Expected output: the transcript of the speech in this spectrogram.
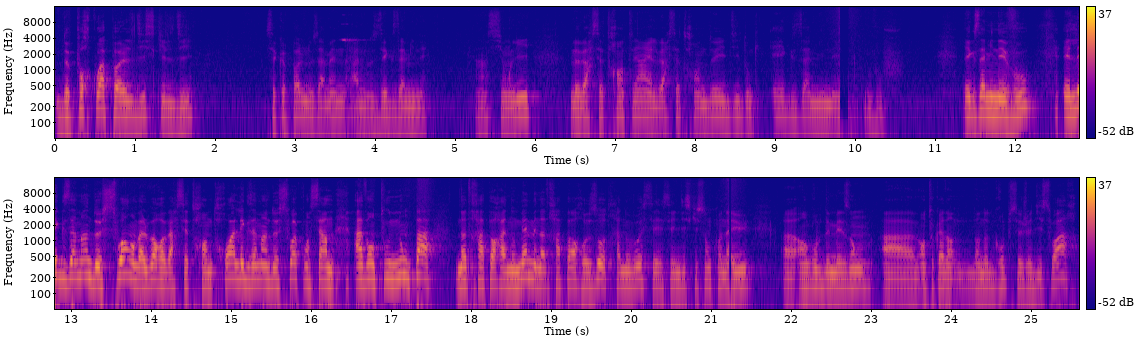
de pourquoi Paul dit ce qu'il dit, c'est que Paul nous amène à nous examiner. Hein, si on lit le verset 31 et le verset 32, il dit donc examinez-vous. Examinez-vous. Et l'examen de soi, on va le voir au verset 33, l'examen de soi concerne avant tout non pas notre rapport à nous-mêmes, mais notre rapport aux autres. À nouveau, c'est une discussion qu'on a eue euh, en groupe de maison, en tout cas dans, notre groupe ce jeudi soir.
